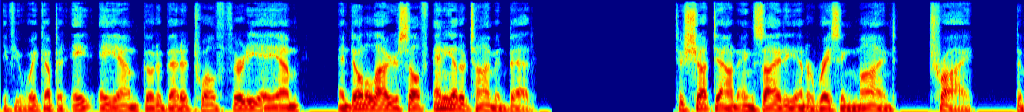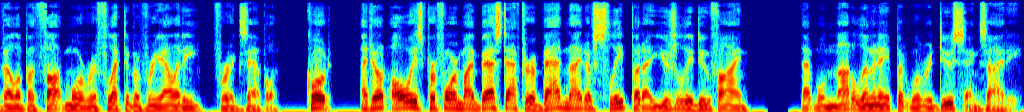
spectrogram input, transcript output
if you wake up at 8 a.m., go to bed at 12:30 a.m. and don't allow yourself any other time in bed. To shut down anxiety and a racing mind, try develop a thought more reflective of reality, for example. Quote, I don't always perform my best after a bad night of sleep, but I usually do fine. That will not eliminate but will reduce anxiety.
